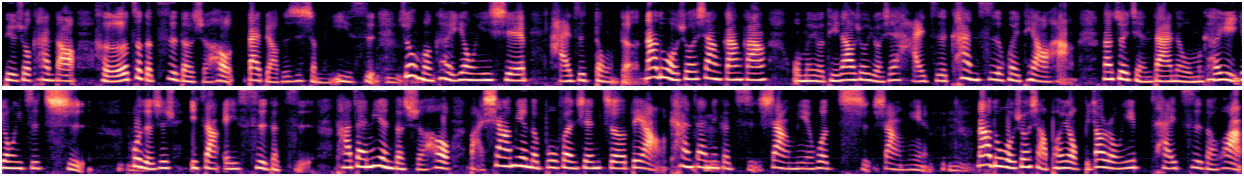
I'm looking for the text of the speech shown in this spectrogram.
比如说看到“和”这个字的时候，代表的是什么意思？所以我们可以用一些孩子懂的。那如果说像刚刚我们有提到说，有些孩子看字会跳行，那最简单的，我们可以用一支尺或者是一张 A 四的纸，他在念的时候，把下面的部分先遮掉，看在那个纸上面或尺上面。那如果说小朋友比较容易猜字的话，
